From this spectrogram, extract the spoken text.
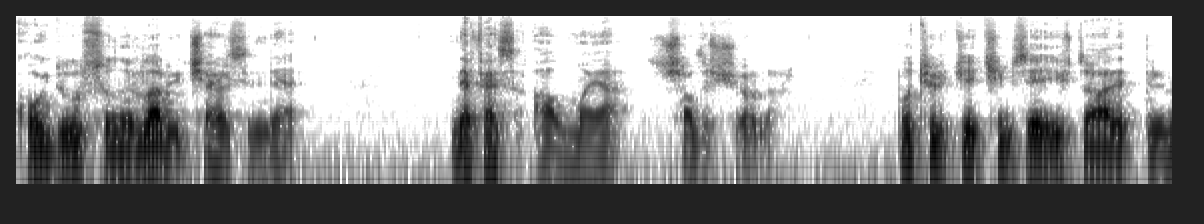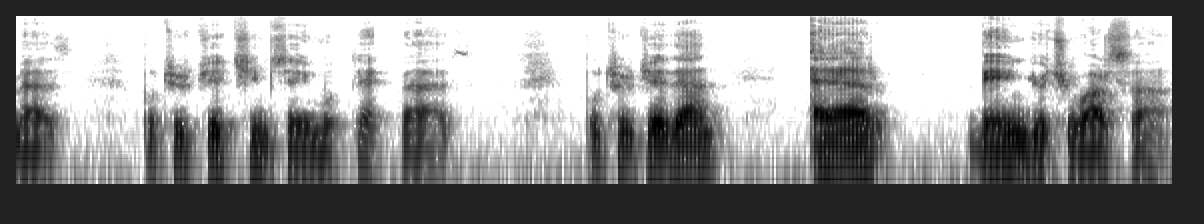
koyduğu sınırlar içerisinde nefes almaya çalışıyorlar. Bu Türkiye kimseye iftihar ettirmez. Bu Türkiye kimseyi mutlu etmez. Bu Türkiye'den eğer beyin göçü varsa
